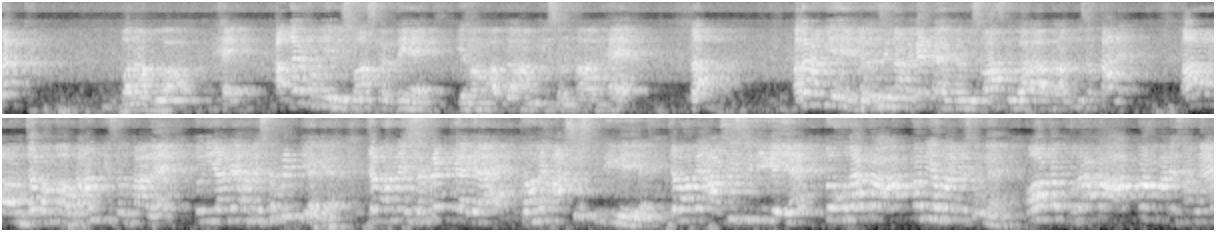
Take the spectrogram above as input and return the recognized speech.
तक बना हुआ है। ये विश्वास करते हैं कि हम अब्राहम की संतान है। तब, अगर हम ये भजन सेना में कहता है, हम विश्वास के द्वारा अब्राहम की संतान है। और जब हम अब्राहम की संतान है तो यानी हमें सेपरेट किया गया है। जब हमें सेपरेट किया गया है तो हमें आशीष भी दी गई है। जब हमें आशीष भी दी गई है तो खुदा का आत्मा भी हमारे संग है। और जब खुदा का आत्मा हमारे संग है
